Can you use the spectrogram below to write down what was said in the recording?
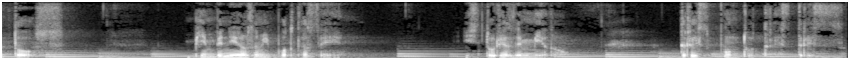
a todos, bienvenidos a mi podcast de Historias de Miedo 3.33.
